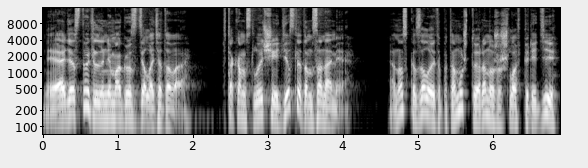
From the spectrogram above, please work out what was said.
«Я действительно не могу сделать этого. В таком случае иди следом за нами». Она сказала это потому, что Ирен уже шла впереди,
